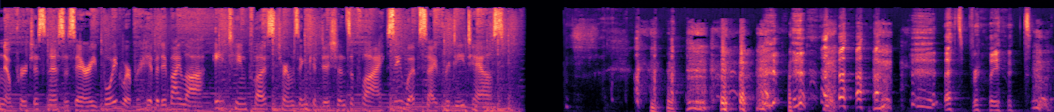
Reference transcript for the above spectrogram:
No purchase necessary. Void where prohibited by law. 18 plus terms and conditions apply. See website for details. That's brilliant.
